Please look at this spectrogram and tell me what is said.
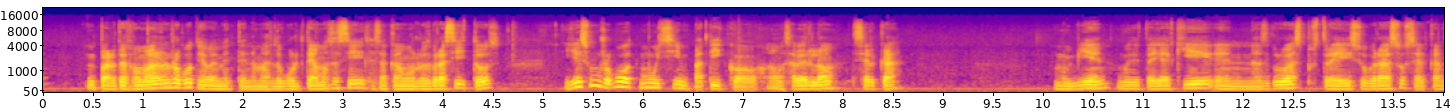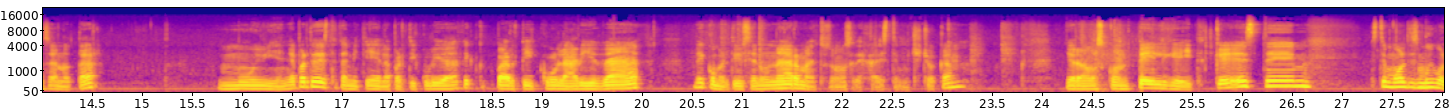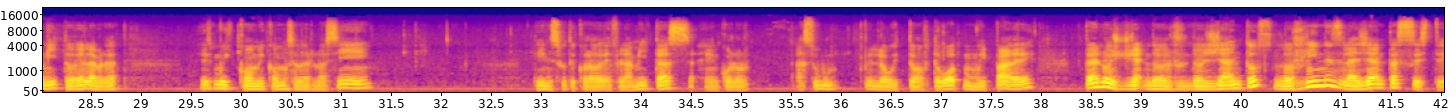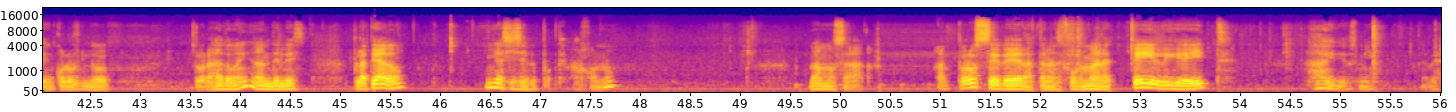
para transformar un robot y obviamente nada más lo volteamos así, le sacamos los bracitos. Y es un robot muy simpático. Vamos a verlo cerca. Muy bien, muy detallado aquí en las grúas, pues trae su brazo, se alcanza a notar. Muy bien, y aparte de este también tiene la particularidad, particularidad de convertirse en un arma. Entonces vamos a dejar este muchacho acá. Y ahora vamos con Tailgate. Que este, este molde es muy bonito, eh, la verdad. Es muy cómico, vamos a verlo así. Tiene su decorado de flamitas en color azul. El logotipo Autobot muy padre. Trae los, los, llantos, los rines las llantas este, en color dorado, ¿eh? Ándeles, plateado. Y así se ve por debajo, ¿no? Vamos a, proceder a transformar a Tailgate. Ay, Dios mío. A ver.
